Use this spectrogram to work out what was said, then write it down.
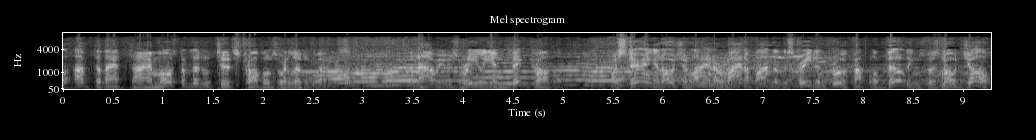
Well, up to that time, most of Little Toot's troubles were little ones. But now he was really in big trouble. For steering an ocean liner right up onto the street and through a couple of buildings was no joke.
